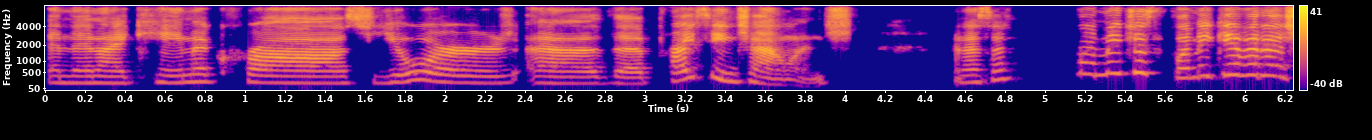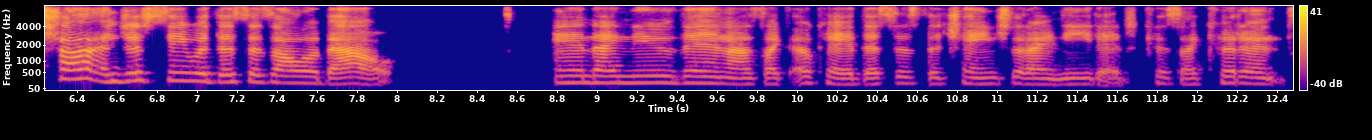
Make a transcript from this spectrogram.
and then I came across yours, uh, the pricing challenge. And I said, let me just, let me give it a shot and just see what this is all about. And I knew then I was like, okay, this is the change that I needed because I couldn't,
